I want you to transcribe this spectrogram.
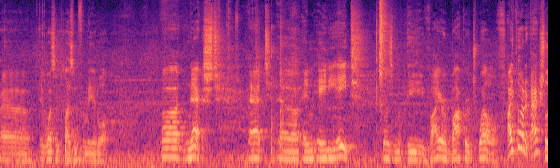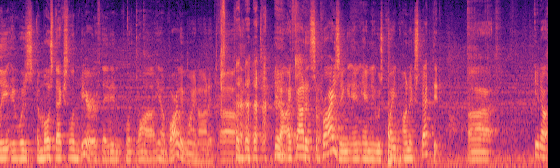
Uh, it wasn't pleasant for me at all. Uh, next, at uh, in '88 was the Weyerbacher 12. I thought actually it was a most excellent beer if they didn't put you know barley wine on it. Uh, you know, I found it surprising and, and it was quite unexpected. Uh, you know,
